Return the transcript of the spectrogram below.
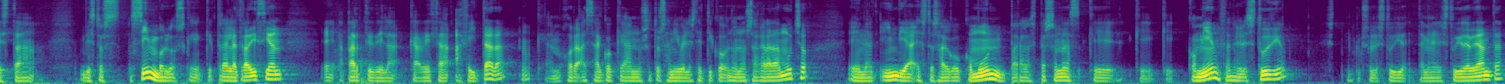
esta, de estos símbolos que, trae la tradición, eh, aparte de la cabeza afeitada, que a lo mejor es algo que a nosotros a nivel estético no nos agrada mucho, en India esto es algo común para las personas que, comienzan el estudio, incluso el estudio, también el estudio de Vedanta,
